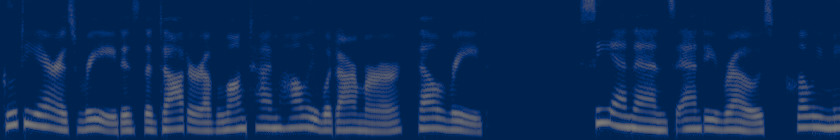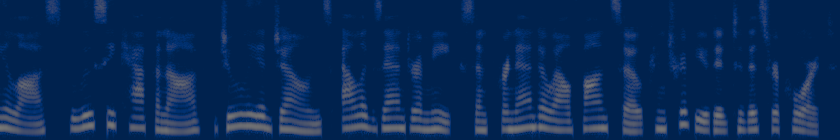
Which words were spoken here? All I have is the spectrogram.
Gutierrez Reed is the daughter of longtime Hollywood armorer, Thel Reed. CNN's Andy Rose, Chloe Melas, Lucy Kafanov, Julia Jones, Alexandra Meeks and Fernando Alfonso contributed to this report.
